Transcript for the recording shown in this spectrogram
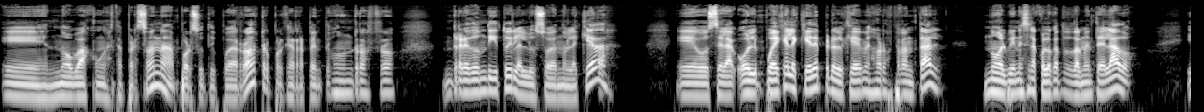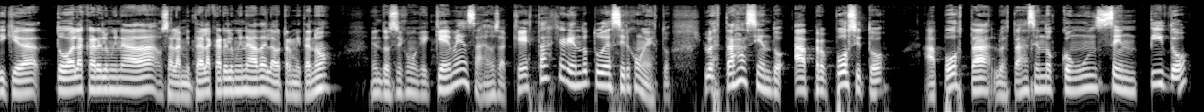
eh, no va con esta persona por su tipo de rostro, porque de repente es un rostro redondito y la luz suave no le queda. Eh, o, se la, puede que le quede, pero le quede mejor frontal. No, él viene se la coloca totalmente de lado. Y queda toda la cara iluminada, o sea, la mitad de la cara iluminada y la otra mitad no. Entonces, como que, ¿qué mensaje? O sea, ¿qué estás queriendo tú decir con esto? ¿Lo estás haciendo a propósito, aposta? ¿Lo estás haciendo con un sentido?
